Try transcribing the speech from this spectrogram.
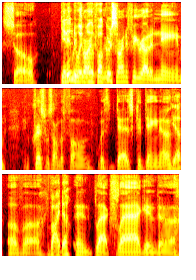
So Get we into it, trying- We were motherfuckers. trying to figure out a name, and Chris was on the phone with Dez Cadena Yep. of uh, Vida. and Black Flag, and uh,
